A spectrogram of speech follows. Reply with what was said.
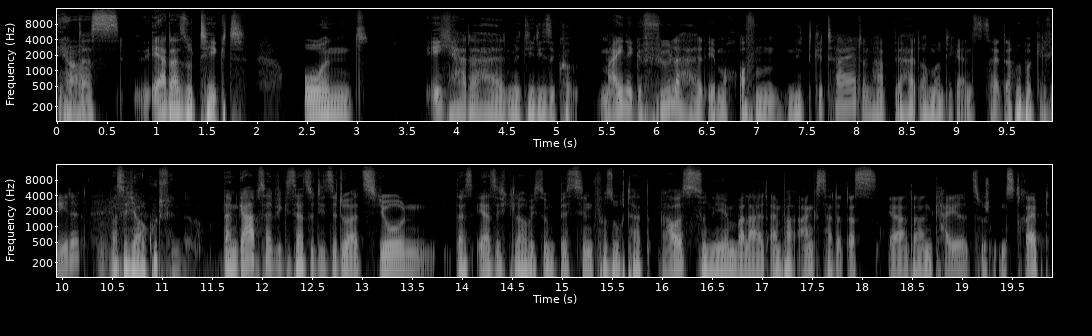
Ja, dass er da so tickt. Und ich hatte halt mit dir diese, meine Gefühle halt eben auch offen mitgeteilt und hab dir halt auch mal die ganze Zeit darüber geredet. was ich auch gut finde. Dann gab's halt, wie gesagt, so die Situation, dass er sich, glaube ich, so ein bisschen versucht hat rauszunehmen, weil er halt einfach Angst hatte, dass er da einen Keil zwischen uns treibt.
